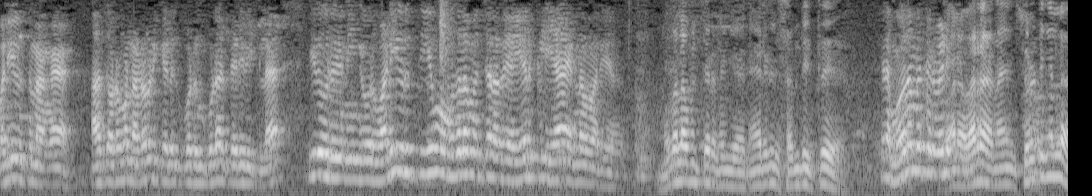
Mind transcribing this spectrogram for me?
வலியுறுத்தினாங்க. அது தொடர்பா நடவடிக்கை எடுக்கப்படும் கூட தெரிவிக்கல. இது ஒரு நீங்க ஒரு வலியுறுத்தியும் முதலமைச்சர் அதை ஏற்கலையா? என்ன மாதிரியா? முதலமைச்சர் நீங்கள் நேரில் சந்தித்து இல்ல முதலமைச்சர் வெளி வர நான் சொல்லிட்டீங்கல்ல?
